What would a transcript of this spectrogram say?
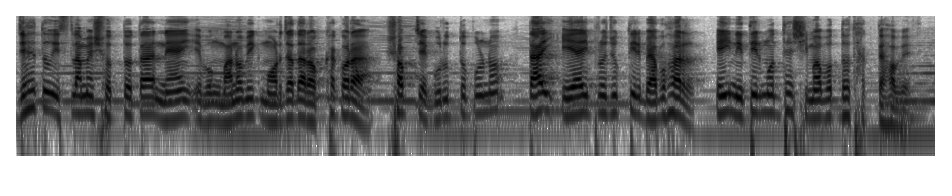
যেহেতু ইসলামের সত্যতা, ন্যায় এবং মানবিক মর্যাদা রক্ষা করা সবচেয়ে গুরুত্বপূর্ণ, তাই এআই প্রযুক্তির ব্যবহার এই নীতির মধ্যে সীমাবদ্ধ থাকতে হবে।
